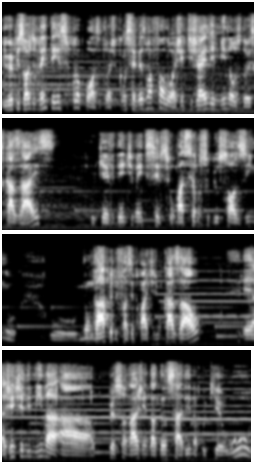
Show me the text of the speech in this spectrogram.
e o episódio nem tem esse propósito. Como você mesma falou, a gente já elimina os dois casais, porque evidentemente se, se o Marciano subiu sozinho, o, não dá para ele fazer parte de um casal. É, a gente elimina a, o personagem da dançarina, porque o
